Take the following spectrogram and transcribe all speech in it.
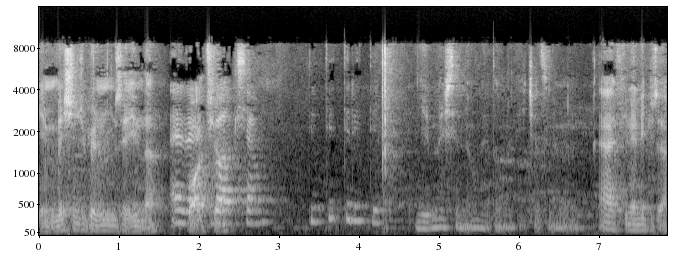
25. bölümümüz yayında. Evet bu akşam. Bu akşam. Düt düt düt düt. 25'te ne oluyordu onu hiç hatırlamıyorum. He finali güzel.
